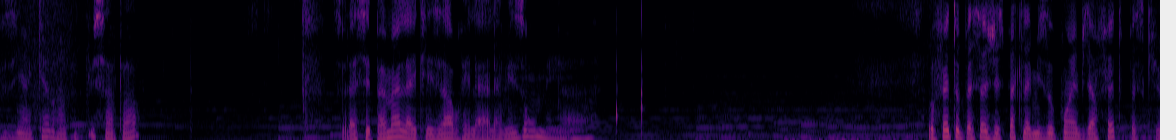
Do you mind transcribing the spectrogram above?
vous ayez un cadre un peu plus sympa. Cela c'est pas mal avec les arbres et la, la maison, mais... Euh, au fait, au passage, j'espère que la mise au point est bien faite parce que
